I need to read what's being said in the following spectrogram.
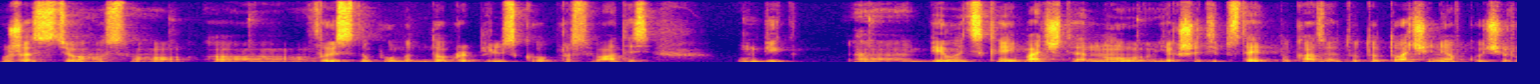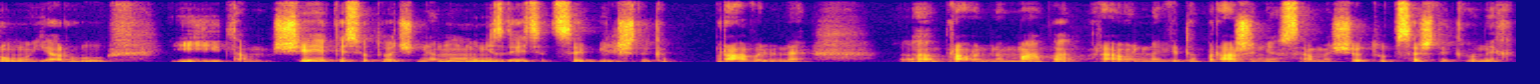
уже з цього свого виступу добропільського просуватись у бік е, Білицька. І бачите, ну, якщо Діпстейт показує тут оточення в Кучерому Яру і там ще якесь оточення, ну мені здається, це більш таке правильне, е, правильна мапа, правильне відображення, саме що тут все ж таки у них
